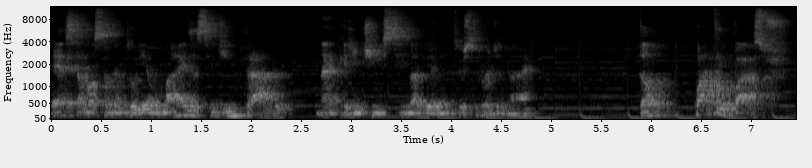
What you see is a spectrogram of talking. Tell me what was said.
Essa é a nossa mentoria mais assim de entrada, né? que a gente ensina a ver a mentoria extraordinária. Então, quatro passos.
